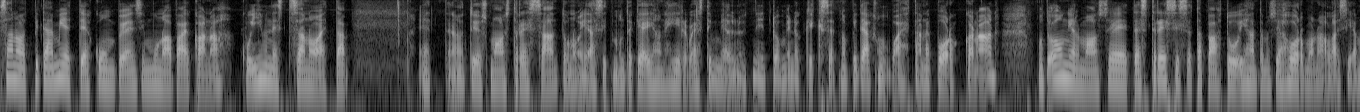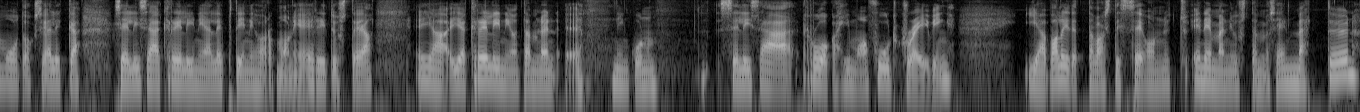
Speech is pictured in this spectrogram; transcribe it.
sanon, että pitää miettiä kumpi ensin muna vai kana. Kun ihminen sanoo, että että, no, että jos mä oon stressaantunut ja sitten mun tekee ihan hirveästi mieli nyt niitä dominokeksejä, että no pitääkö mun vaihtaa ne porkkanaan. Mutta ongelma on se, että stressissä tapahtuu ihan tämmöisiä hormonalaisia muutoksia, eli se lisää kreliini- ja leptiinihormonien eritystä ja, ja, ja kreliini on tämmöinen, eh, niin kuin, se lisää ruokahimoa, food craving. Ja valitettavasti se on nyt enemmän just tämmöiseen mättöön,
